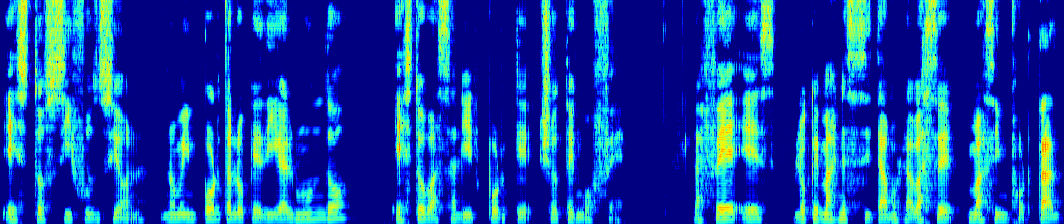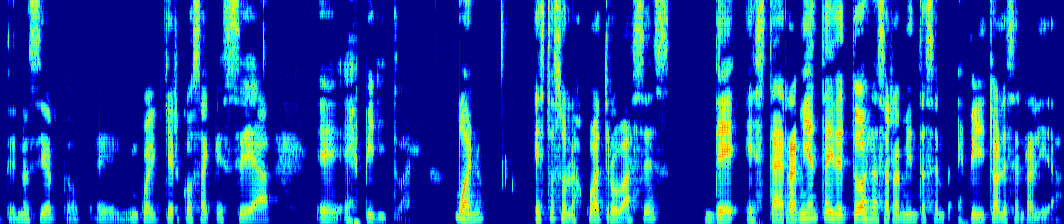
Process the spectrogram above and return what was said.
esto sí funciona, no me importa lo que diga el mundo, esto va a salir porque yo tengo fe. La fe es lo que más necesitamos, la base más importante, ¿no es cierto? Eh, en cualquier cosa que sea eh, espiritual. Bueno, estas son las cuatro bases de esta herramienta y de todas las herramientas espirituales en realidad.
